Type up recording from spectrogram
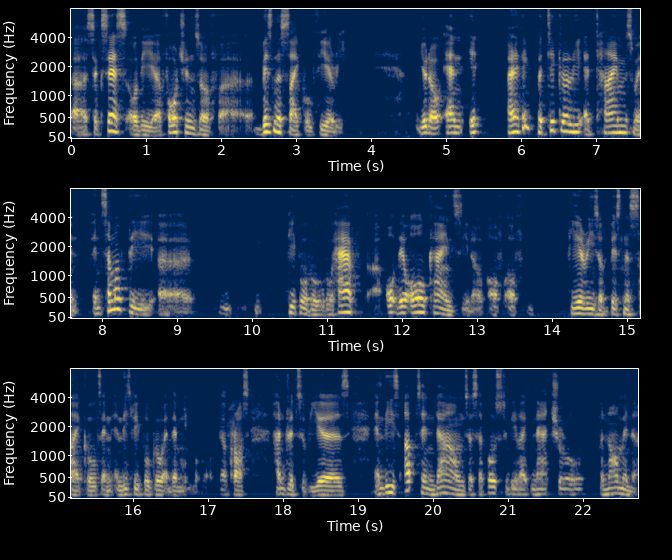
uh, success or the uh, fortunes of uh, business cycle theory. You know, and it. I think particularly at times when, and some of the uh, people who, who have, uh, all, there are all kinds, you know, of, of theories of business cycles, and, and these people go at them across hundreds of years. And these ups and downs are supposed to be like natural phenomena.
